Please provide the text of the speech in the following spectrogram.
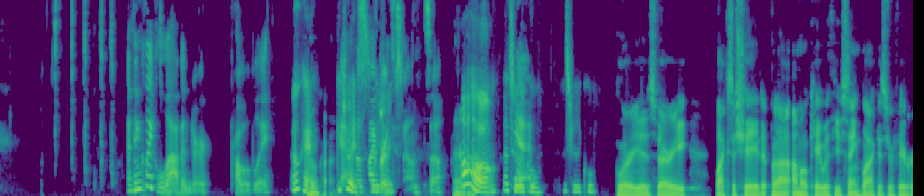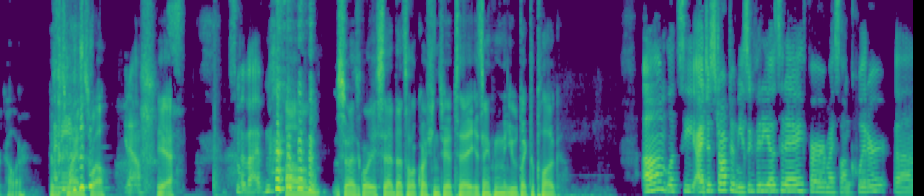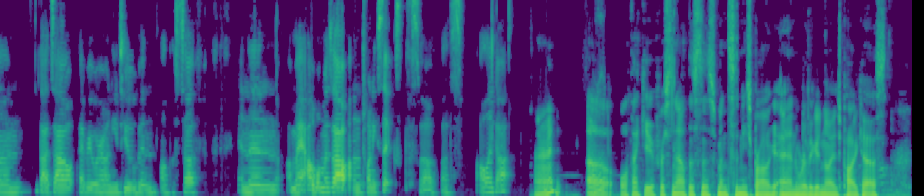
I think like lavender, probably. Okay. Okay. Good Yeah, choice. That's my good choice. birthstone. So Alright. Oh, that's really Yeah. cool. That's really cool. Gloria is very black's a shade, but I, I'm okay with you saying black is your favorite color because it's mean- mine as well. you know. Yeah. It's my vibe. Um, so as Gloria said, that's all the questions we have today. Is there anything that you would like to plug? Um, let's see. I just dropped a music video today for my song Quitter. Um, that's out everywhere on YouTube and all the stuff. And then my album is out on the 26th. So that's all I got. All right. Uh, well, thank you for sitting out. This has been Sydney Sprague and We're the Good Noise podcast.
